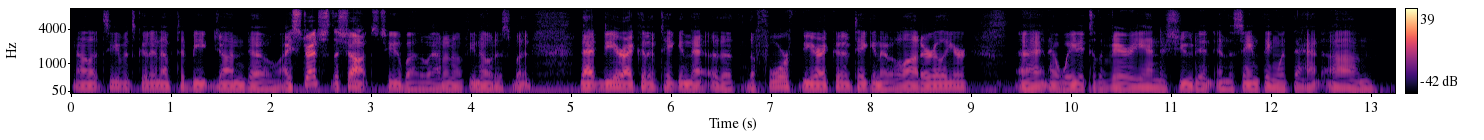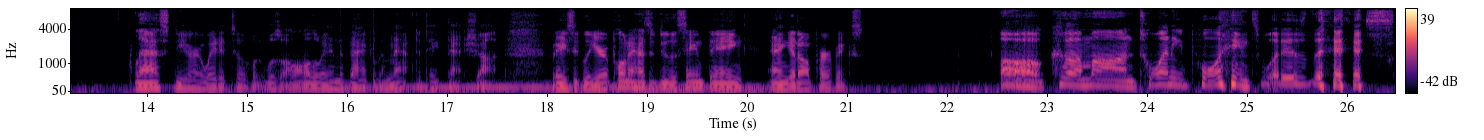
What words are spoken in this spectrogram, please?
Now let's see if it's good enough to beat John Doe. I stretched the shots too, by the way. I don't know if you noticed, but that deer I could have taken that the the fourth deer I could have taken it a lot earlier, uh, and I waited to the very end to shoot it. And the same thing with that um, last deer. I waited till it was all the way in the back of the map to take that shot. Basically, your opponent has to do the same thing and get all perfects Oh, come on, 20 points. What is this?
